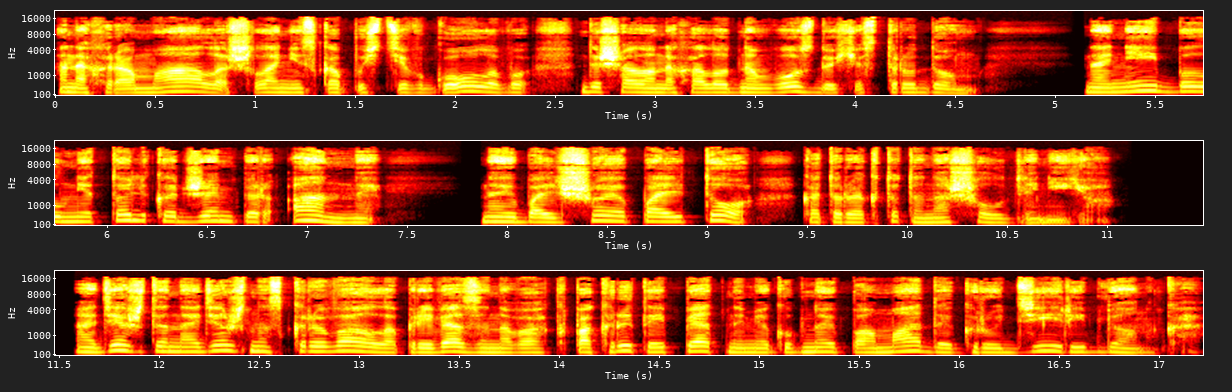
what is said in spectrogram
Она хромала, шла низко опустив голову, дышала на холодном воздухе с трудом. На ней был не только джемпер Анны, но и большое пальто, которое кто-то нашел для нее. Одежда надежно скрывала привязанного к покрытой пятнами губной помады груди ребенка.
